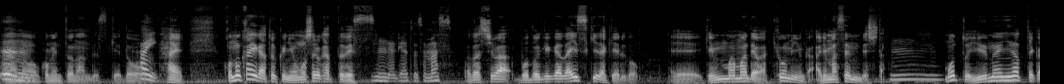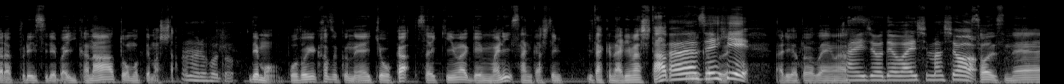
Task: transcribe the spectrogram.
あうん。のコメントなんですけど、はい。この回が特に面白かったですうん、ありがとうございます。私はボドゲが大好きだけれどえー、現場までは興味がありませんでした。うん。もっと有名になってからプレイすればいいかなと思ってました。あなるほど。でもボドゲ家族の影響か最近は現場に参加してみたくなりました。あーぜひ。ありがとうございます、会場でお会いしましょう。そうですね。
